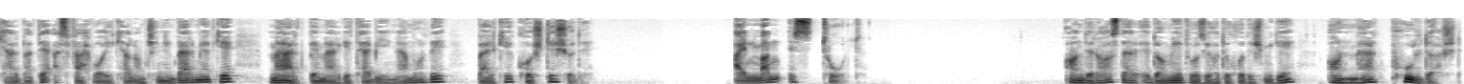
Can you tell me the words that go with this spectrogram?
که البته از فهوای کلام چنین برمیاد که مرد به مرگ طبیعی نمرده بلکه کشته شده. Ein Mann ist tot. آندراس در ادامه توضیحات خودش میگه آن مرد پول داشت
